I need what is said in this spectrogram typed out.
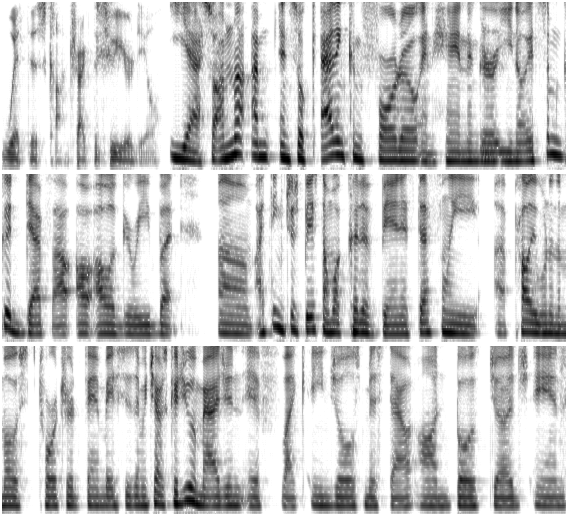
with this contract, the two year deal. Yeah, so I'm not. I'm and so adding Conforto and Haniger, you know, it's some good depth. I'll, I'll, I'll agree, but um, I think just based on what could have been, it's definitely uh, probably one of the most tortured fan bases. I mean, Travis, could you imagine if like Angels missed out on both Judge and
